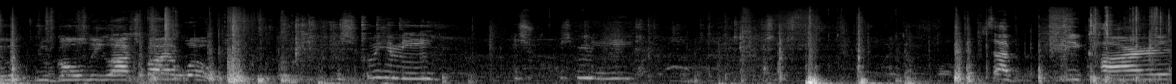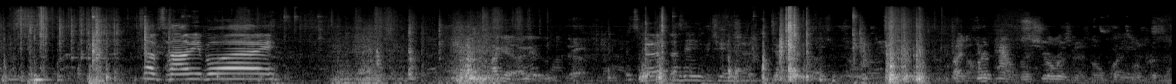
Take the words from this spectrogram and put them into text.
New, new Goldilocks file? Whoa. Squish me. Squish me. What's up, you cards? What's up, Tommy boy? I get it, I get it. It's good, doesn't need to be changed. yet. Like 100 pounds, that's your resident. Don't put it in your prison.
